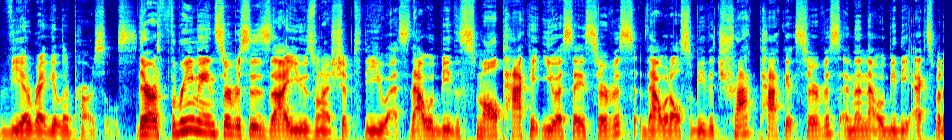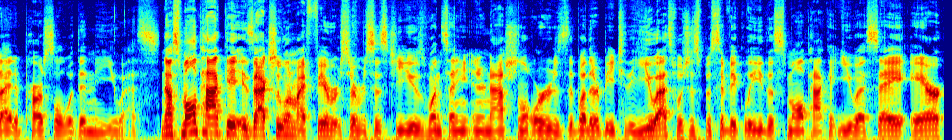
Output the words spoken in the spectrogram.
via regular parcels. There are three main services I use when I ship to the US. That would be the Small Packet USA service, that would also be the Track Packet service, and then that would be the expedited parcel within the US. Now, Small Packet is actually one of my favorite services to use when sending international orders, whether it be to the US, which is specifically the Small Packet USA, Air,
